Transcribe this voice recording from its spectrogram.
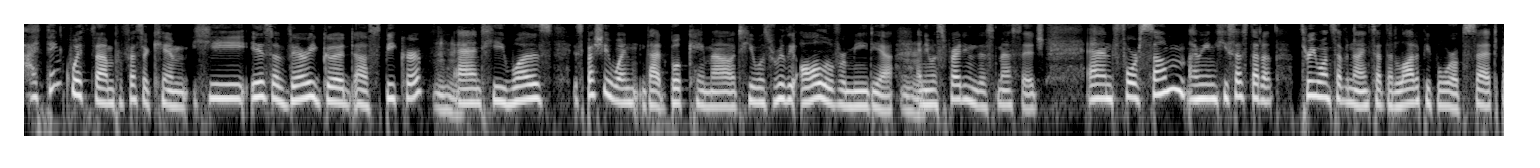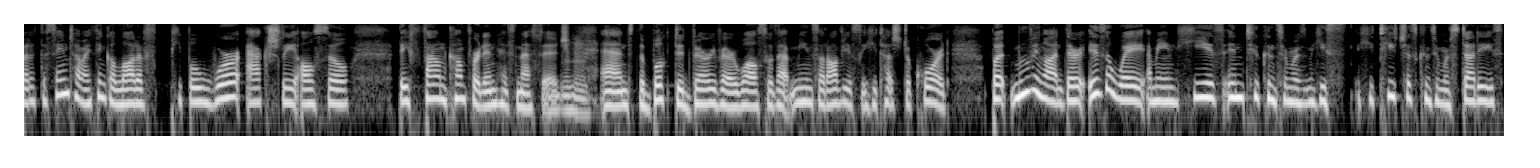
I think with um, Professor Kim, he is a very good uh, speaker, and he was, especially when that book came out, he was really all over media, and he was spreading this message. And for some, I mean, he says that uh, 3179 said that a lot of people were upset, but at the same time, I think a lot of people were actually also they found comfort in his message. And the book did very very well. So that means that obviously he touched a chord. But moving on there is a way i mean he is into consumerism. He's he teaches consumer studies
